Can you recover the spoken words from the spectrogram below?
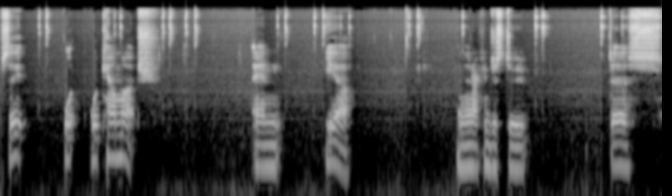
See, what look how much. And yeah, and then I can just do this,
